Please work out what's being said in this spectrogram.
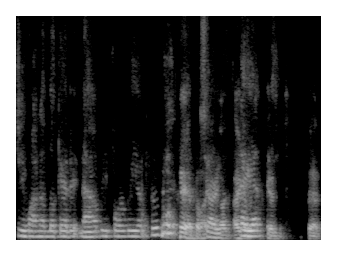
Do you wanna look at it now before we approve Well, it? pay it, but I, Sorry. I, I Pay gotta it. get that.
